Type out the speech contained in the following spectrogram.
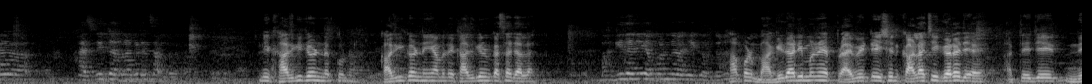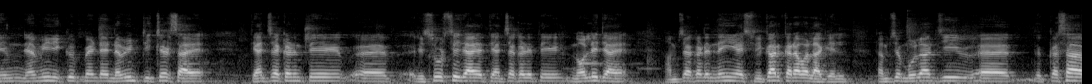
हे? नाही खाजगीकरण नको ना. खाजगीकरण नाही यामध्ये खाजगीकरण कसा झाला? भागीदारी आपण हे हा पण भागीदारी म्हणजे प्रायव्हेटेशन काळाची गरज आहे. ते जे नवीन इक्विपमेंट आहे नवीन टीचर्स आहे त्यांच्याकडे ते रिसोर्सेस आहे त्यांच्याकडे ते नॉलेज आहे. आमच्याकडे नाही आहे स्वीकार करावा लागेल. आमच्या मुलांची कसा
